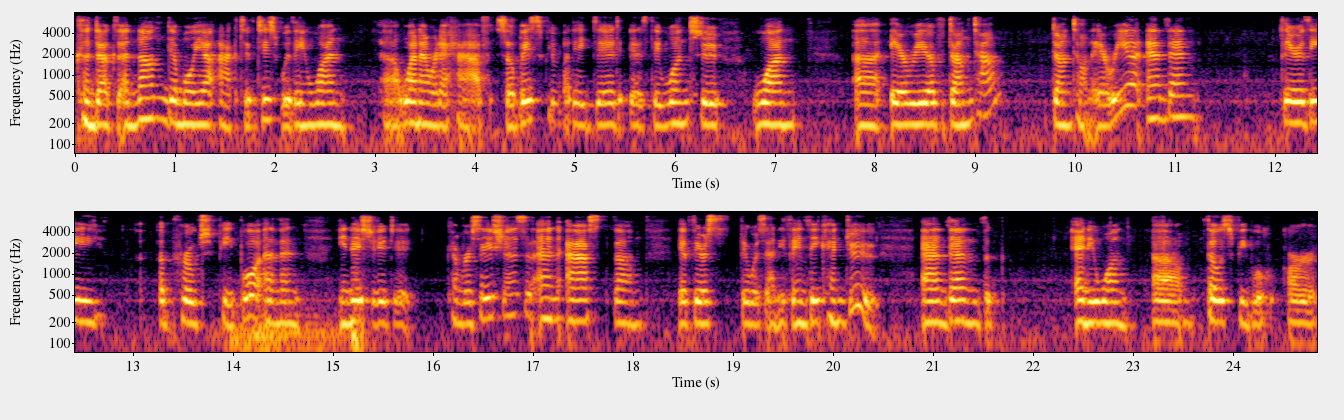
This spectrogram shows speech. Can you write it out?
conduct a non-demoya activities within one uh, one hour and a half. So basically what they did is they went to one uh, area of downtown, downtown area, and then there they approached people and then initiated conversations and asked them if there's there was anything they can do. And then the anyone, um, those people are,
